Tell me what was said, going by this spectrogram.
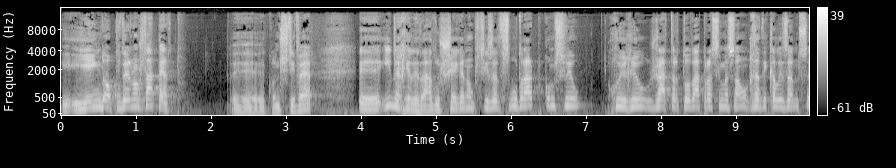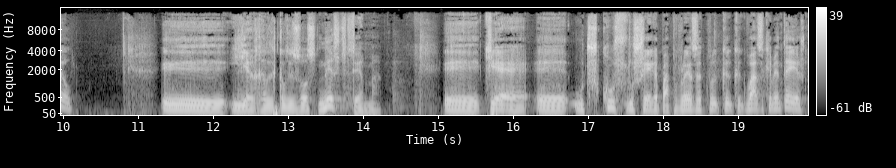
e- ainda o poder não está perto. eh, quando estiver. Eh, e, na realidade, o Chega não precisa de se moderar, porque, como se viu, Rui Rio já tratou da aproximação radicalizando-se ele. E, e radicalizou-se neste tema, eh, que é o discurso do Chega para a pobreza, que, que- que basicamente é este,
